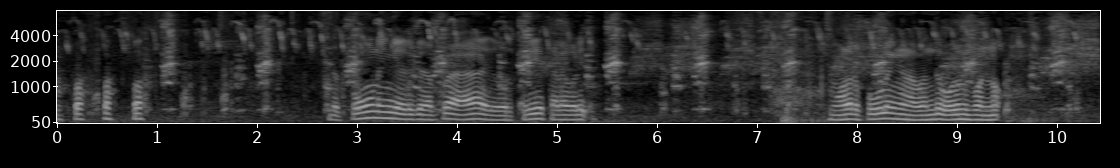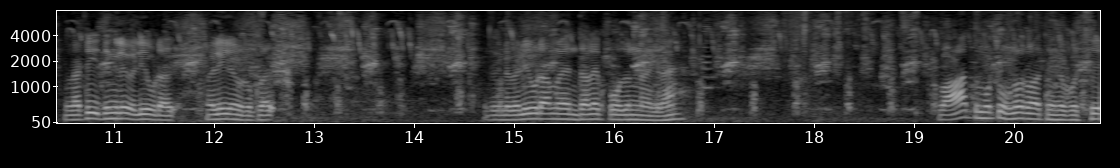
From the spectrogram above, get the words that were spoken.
அப்பா போ இந்த பூனைங்க இருக்கிறப்ப இது ஒரு பெரிய தலைவலி. முதல்ல பூனைங்க வந்து ஒழுங்கு பண்ணும். இல்லாட்டி இதுங்களே வெளியே விடாது. வெளியே விடக்கூடாது. இதுங்களை வெளியே விடாமல் இருந்தாலே போதும்னு நினைக்கிறேன். வாத்து மட்டும் இன்னொரு வாத்து எங்கே போச்சு?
